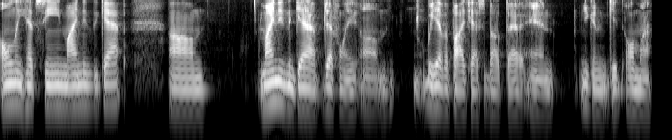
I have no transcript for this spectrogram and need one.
only have seen Minding the Gap. Um, Minding the Gap, definitely. Um, we have a podcast about that, and you can get all my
